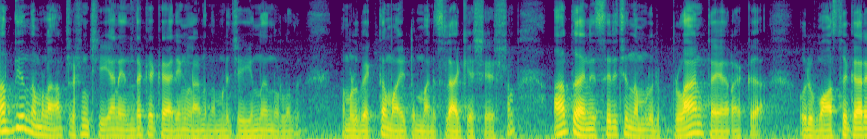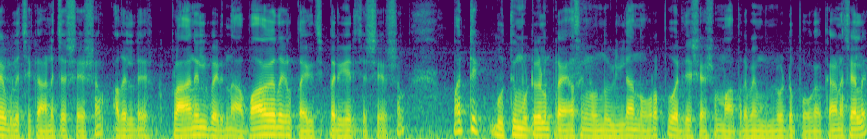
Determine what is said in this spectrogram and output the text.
ആദ്യം നമ്മൾ ആൾട്രേഷൻ ചെയ്യാൻ എന്തൊക്കെ കാര്യങ്ങളാണ് നമ്മൾ ചെയ്യുന്നതെന്നുള്ളത് നമ്മൾ വ്യക്തമായിട്ട് മനസ്സിലാക്കിയ ശേഷം അതനുസരിച്ച് നമ്മളൊരു പ്ലാൻ തയ്യാറാക്കുക. ഒരു വാസ്തുക്കാരെ വിളിച്ച് കാണിച്ച ശേഷം അതിന്റെ പ്ലാനിൽ വരുന്ന അപാകതകൾ പരിഹരിച്ച ശേഷം മറ്റ് ബുദ്ധിമുട്ടുകളും പ്രയാസങ്ങളും ഒന്നും ഇല്ലാന്ന് ഉറപ്പ് വരുത്തിയ ശേഷം മാത്രമേ മുന്നോട്ട് പോകാം. കാരണം വെച്ചാൽ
